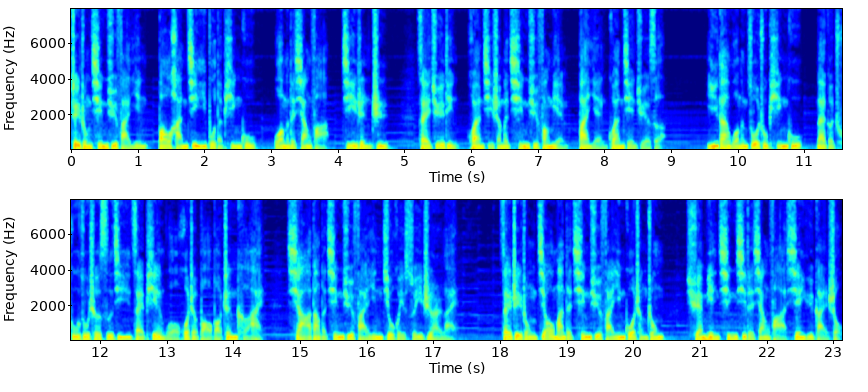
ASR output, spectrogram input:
这种情绪反应包含进一步的评估，我们的想法及认知在决定唤起什么情绪方面扮演关键角色。一旦我们做出评估，那个出租车司机在骗我，或者宝宝真可爱，恰当的情绪反应就会随之而来。在这种较慢的情绪反应过程中，全面清晰的想法先于感受。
